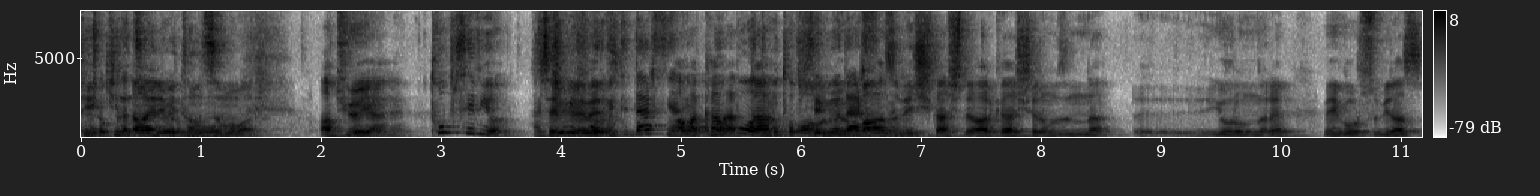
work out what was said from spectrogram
Cenk'in de ayrı bir tılsımı var. Atıyor yani. Top seviyor. Hani Seviyor, evet. forveti dersin yani. Ama kanatta bu adamı top seviyor olmuyor. dersin. Bazı hani. Beşiktaşlı arkadaşlarımızın da e, yorumları Vegors'u biraz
